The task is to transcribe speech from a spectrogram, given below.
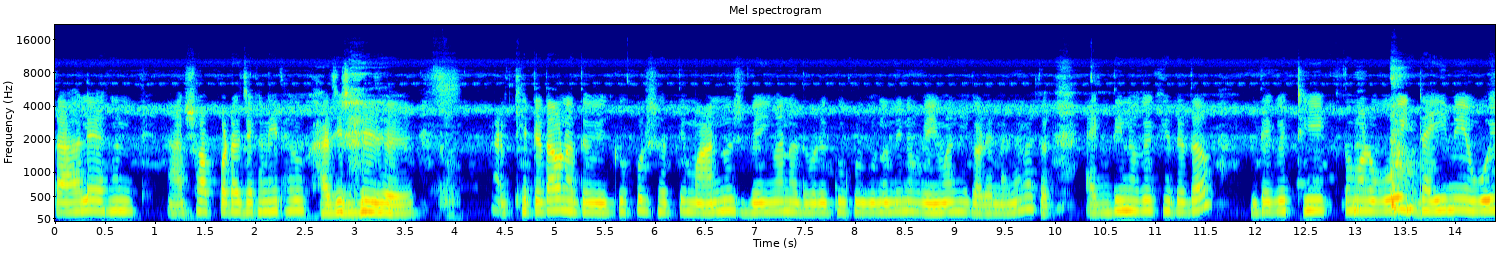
তাহলে এখন সব কটা যেখানেই থাকুক হাজির হয়ে যাবে। আর খেতে দাও না তুমি, কুকুর সত্যি মানুষ বেইমান হতে পারে। কুকুর কোনোদিনও বেইমানই করে না, জানো তো? একদিন ওকে খেতে দাও, দেখবে ঠিক তোমার ওই টাইমে ওই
